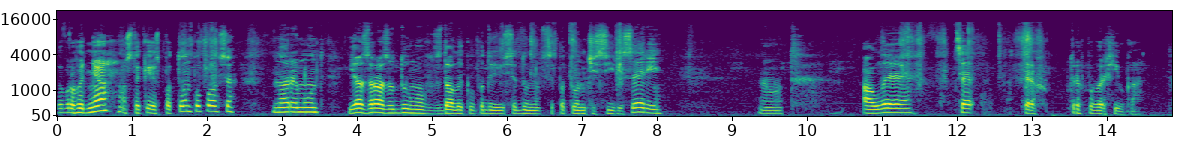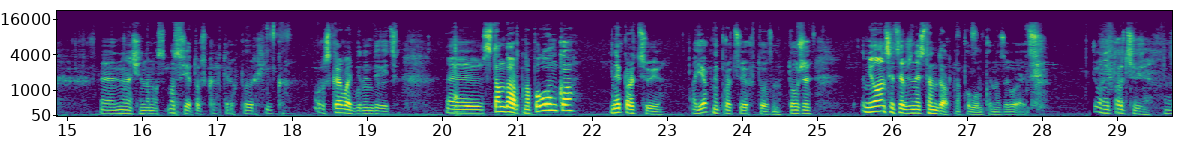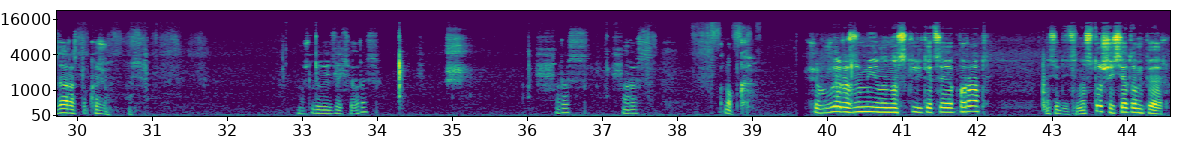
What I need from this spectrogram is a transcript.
Доброго дня, ось такий патон попався на ремонт. Я зразу думав, здалеку подивився, думав, це патон чи сірі серії. От. Але це трьох, трьохповерхівка. Е, Наче на Мосфетовська трьохповерхівка. Розкривати будемо дивитися. Е, Стандартна поломка не працює. А як не працює, хто знає. То вже нюанси це вже не стандартна поломка називається. Що не працює? Зараз покажу. Ось. Можливо із-за цього. Раз. Раз. Раз. Кнопка. Щоб ви розуміли наскільки цей апарат. Ось дивіться, на 160 ампер.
